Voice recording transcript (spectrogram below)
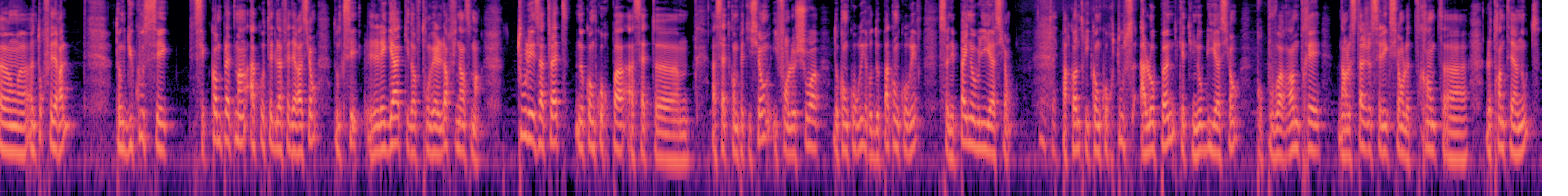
un tour fédéral. Donc du coup, c'est c'est complètement à côté de la fédération. Donc c'est les gars qui doivent trouver leur financement. Tous les athlètes ne concourent pas à cette, euh, à cette compétition. Ils font le choix de concourir ou de ne pas concourir. Ce n'est pas une obligation. Par contre, ils concourent tous à l'Open, qui est une obligation pour pouvoir rentrer dans le stage de sélection le, 30, euh, le 31 août,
